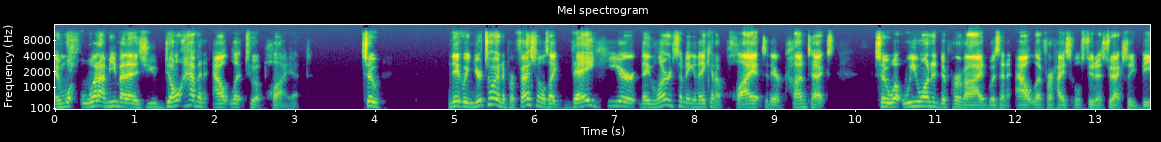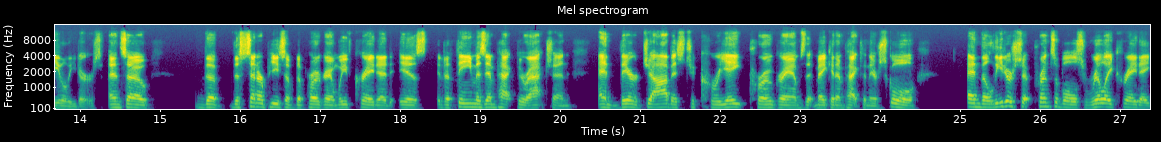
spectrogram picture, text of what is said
And wh- what I mean by that is you don't have an outlet to apply it. So, Nick, when you're talking to professionals, like they hear, they learn something and they can apply it to their context. So, what we wanted to provide was an outlet for high school students to actually be leaders. And so, the the centerpiece of the program we've created is the theme is impact through action and their job is to create programs that make an impact in their school. And the leadership principles really create a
